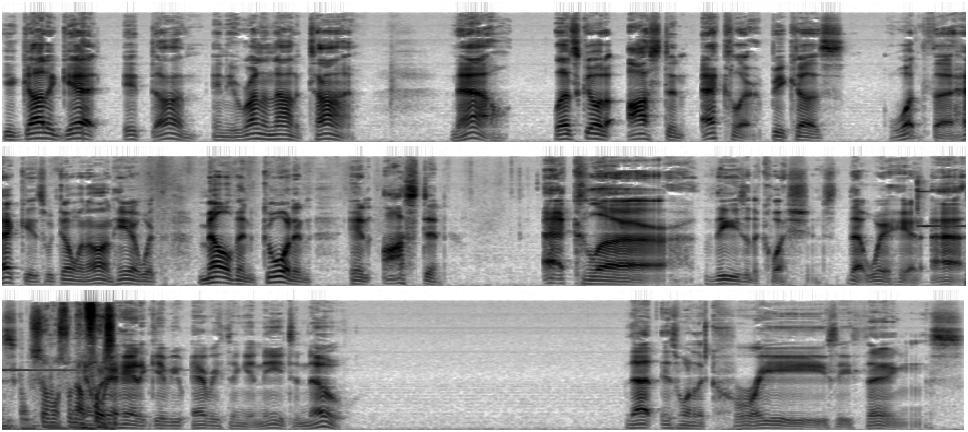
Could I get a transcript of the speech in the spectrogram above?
You got to get it done, and you're running out of time. Now, let's go to Austin Ekeler because what the heck is going on here with Melvin Gordon and Austin Ekeler? These are the questions that we're here to ask. Somos una And we're fuerza. here to give you everything you need to know. That is one of the crazy things.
